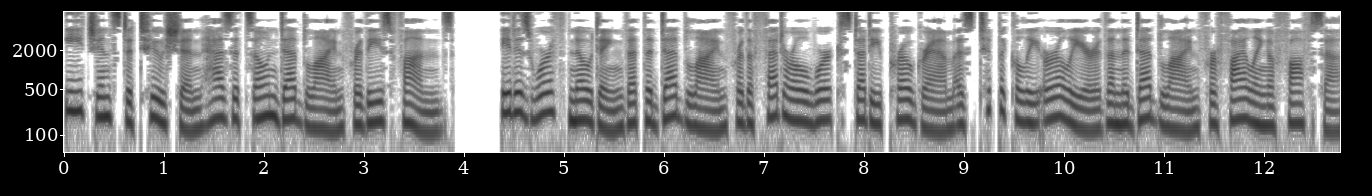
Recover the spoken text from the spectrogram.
Each institution has its own deadline for these funds. It is worth noting that the deadline for the Federal Work-Study Program is typically earlier than the deadline for filing a FAFSA.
